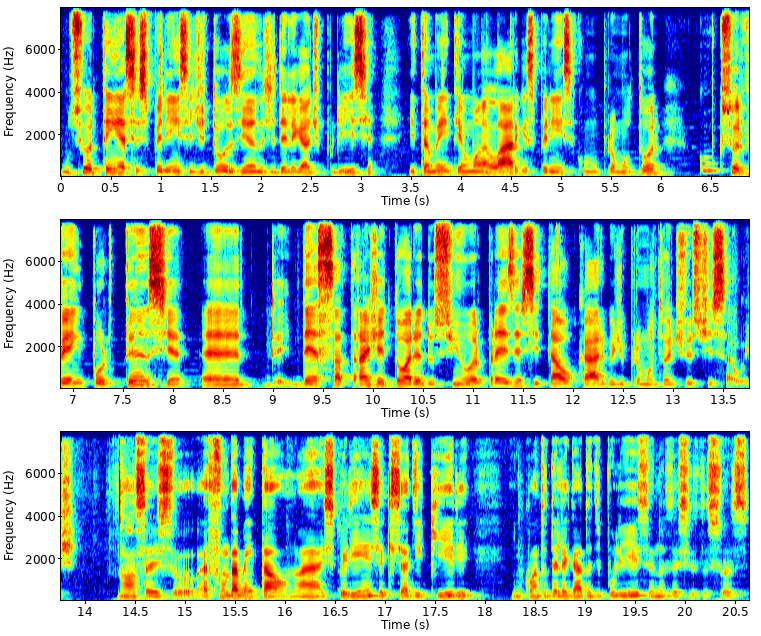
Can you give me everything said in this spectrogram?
o senhor tem essa experiência de 12 anos de delegado de polícia e também tem uma larga experiência como promotor. Como que o senhor vê a importância é, dessa trajetória do senhor para exercitar o cargo de promotor de justiça hoje? Nossa, isso é fundamental, não é? A experiência que se adquire enquanto delegado de polícia no exercício das suas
